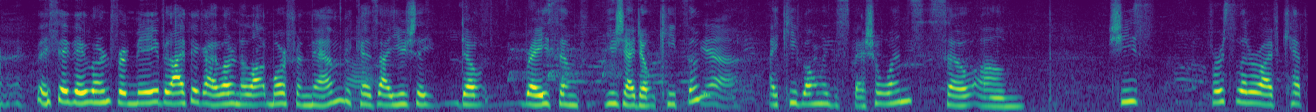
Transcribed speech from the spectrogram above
they say they learn from me, but I think I learn a lot more from them because I usually don't raise them. Usually I don't keep them. Yeah. I keep only the special ones. So um, she's first litter I've kept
